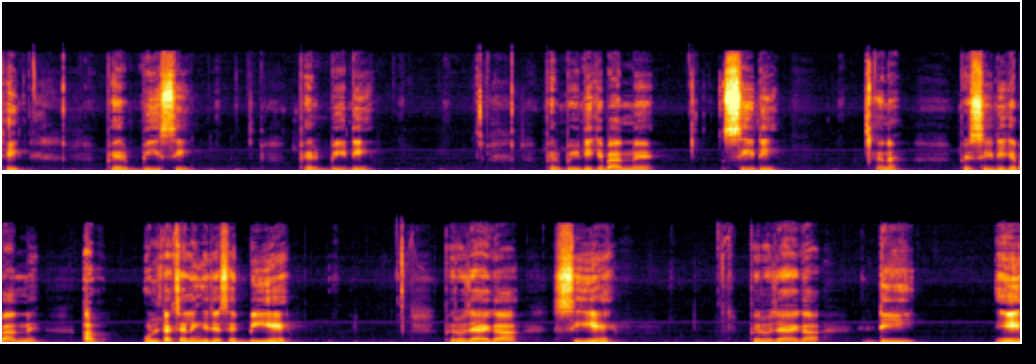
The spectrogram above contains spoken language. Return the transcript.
ठीक। फिर बी सी फिर बी डी फिर बी डी के बाद में सी डी है ना? फिर सी डी के बाद में अब उल्टा चलेंगे जैसे बी ए फिर हो जाएगा सी ए फिर हो जाएगा डी ए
